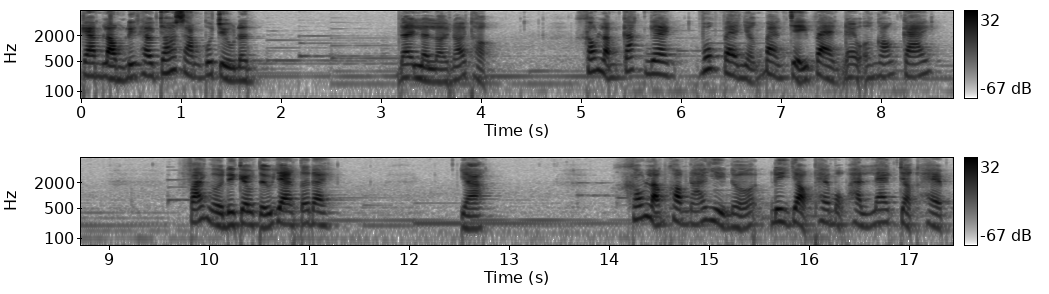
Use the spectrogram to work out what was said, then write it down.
cam lòng đi theo chó săn của triều đình. Đây là lời nói thật. Khấu lẩm cắt ngang, vuốt ve những bàn chỉ vàng đeo ở ngón cái. Phái người đi kêu tiểu giang tới đây. Dạ. Khấu lẩm không nói gì nữa, đi dọc theo một hành lang chật hẹp.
